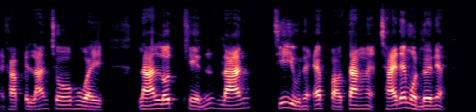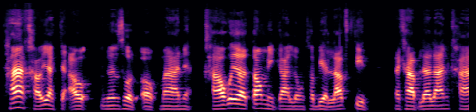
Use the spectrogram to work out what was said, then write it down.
นะครับเป็นร้านโชว์หวย ร้านรถเข็นร้าน ที่อยู่ในแอปเป๋าตังค์เนี่ยใช้ได้หมดเลยเนี่ยถ้าเขาอยากจะเอาเงินสดออกมาเนี่ยเขาก็จะต้องมีการลงทะเบียนรับสิทธิ์นะครับ และร้านค้า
